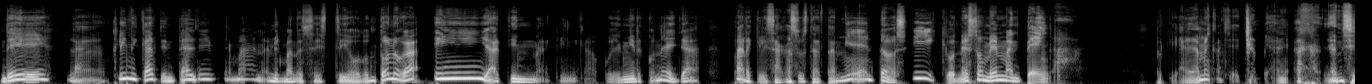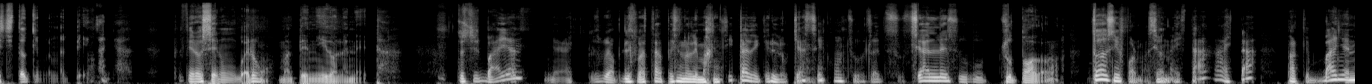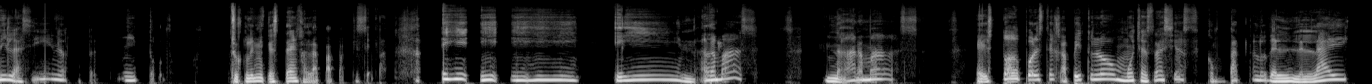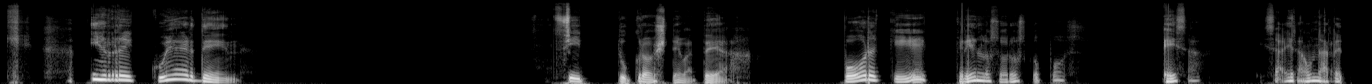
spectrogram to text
de la clínica dental de mi hermana. Mi hermana es este odontóloga y ya tiene una clínica. Pueden ir con ella para que les haga sus tratamientos y con eso me mantenga. Porque ya, me cansé de chambear, ya, necesito que me mantengan. Ya. Prefiero ser un güero mantenido, la neta. Entonces vayan, les voy, a, estar apareciendo la imagencita de lo que hacen con sus redes sociales, su, todo, Toda esa información, ahí está, ahí está, para que vayan y la sigan y todo. Su clínica está en Jalapa, para que sepan. Y, y, y, y nada más, nada más. Es todo por este capítulo. Muchas gracias. Compártanlo, denle like. Y recuerden. Si tu crush te batea porque creen los horóscopos, esa, esa era una red.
